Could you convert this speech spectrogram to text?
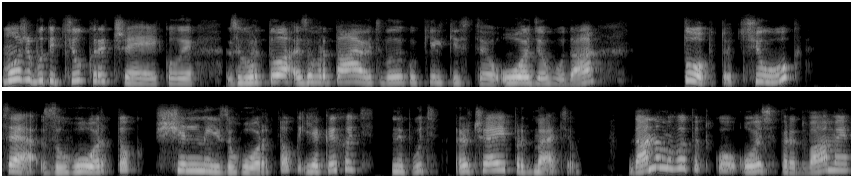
Може бути тюк речей, коли згорто- згортають велику кількість е, одягу. Да? Тобто тюк це згорток, щільний згорток якихось небудь речей, предметів. В даному випадку, ось перед вами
